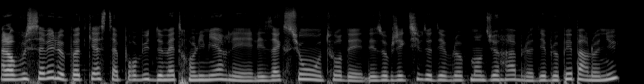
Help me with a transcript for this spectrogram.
Alors, vous le savez, le podcast a pour but de mettre en lumière les, actions autour des, objectifs de développement durable développés par l'ONU.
